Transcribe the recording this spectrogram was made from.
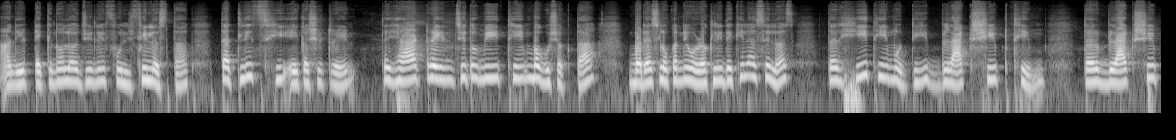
आणि टेक्नॉलॉजीने फुलफिल असतात. त्यातलीच ही एक अशी ट्रेन. तर ह्या ट्रेनची तुम्ही थीम बघू शकता. बऱ्याच लोकांनी ओळखली देखील असेलच. तर ही थीम होती ब्लॅक शिप थीम तर ब्लॅक शिप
